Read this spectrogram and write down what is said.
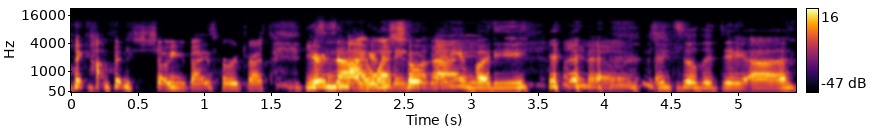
like, I'm going to show you guys her dress. This You're not going to wedding, show anybody I know. until the day of.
